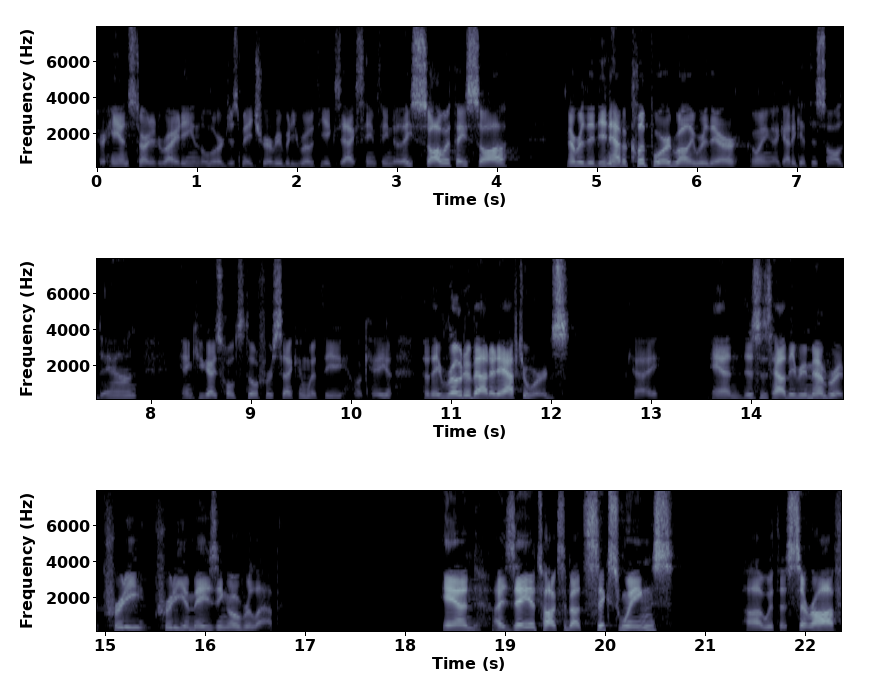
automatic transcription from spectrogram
their hands started writing, and the Lord just made sure everybody wrote the exact same thing. No, they saw what they saw. Remember, they didn't have a clipboard while they were there, going, I got to get this all down. And can you guys hold still for a second with the, okay? No, they wrote about it afterwards, okay? And this is how they remember it. Pretty, pretty amazing overlap. And Isaiah talks about six wings uh, with a seraph,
